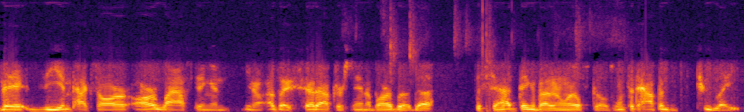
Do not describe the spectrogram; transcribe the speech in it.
the, the impacts are, are lasting. And, you know, as I said after Santa Barbara, the, the sad thing about an oil spill is once it happens, it's too late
